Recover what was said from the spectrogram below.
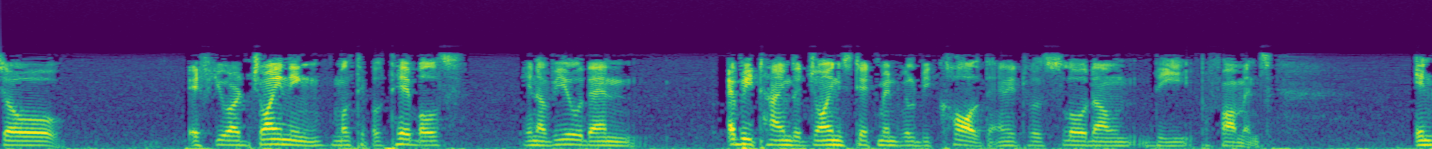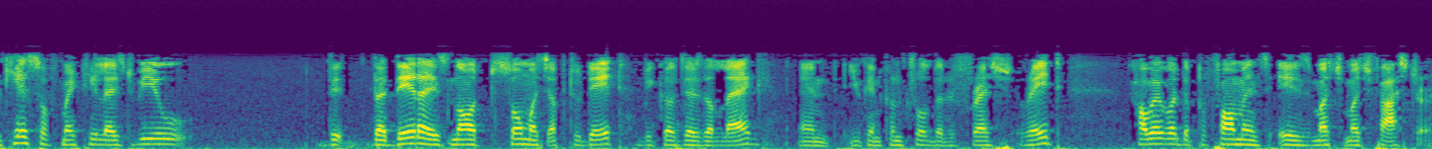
So if you are joining multiple tables in a view then every time the join statement will be called and it will slow down the performance. In case of materialized view the, the data is not so much up to date because there's a lag and you can control the refresh rate. However the performance is much much faster.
